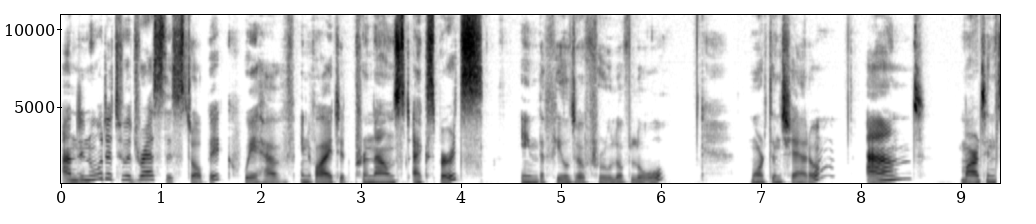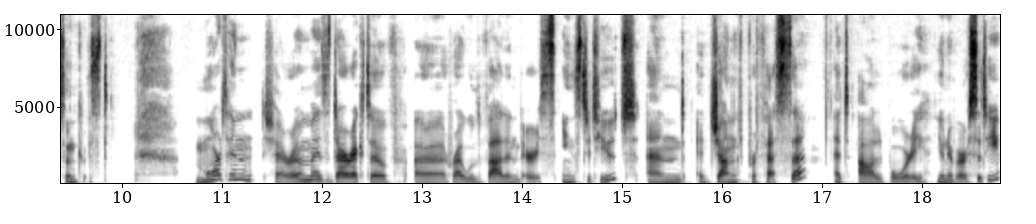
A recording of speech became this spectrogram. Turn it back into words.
And in order to address this topic, we have invited pronounced experts in the field of rule of law, Morten Kjærum and Martin Sundqvist. Morten Kjærum is director of uh, Raoul Wallenberg's Institute and adjunct professor at Aalborg University,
